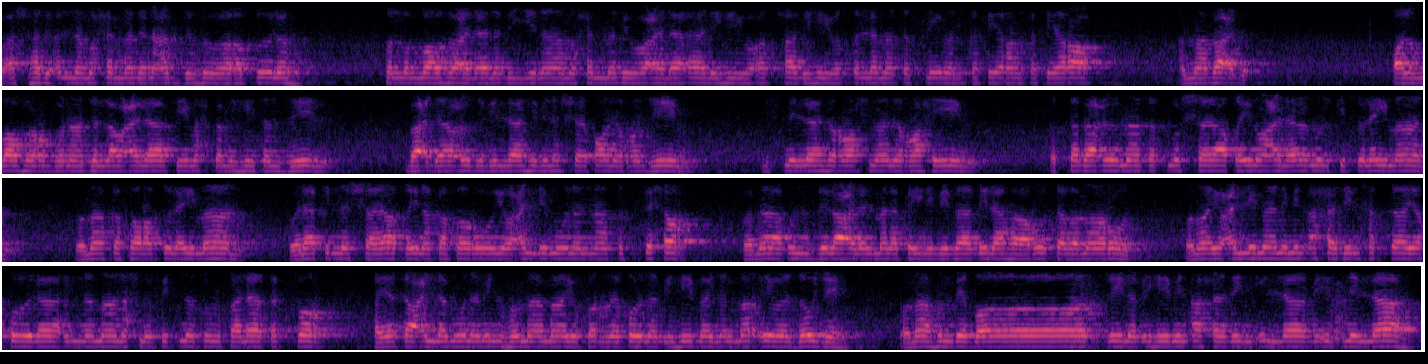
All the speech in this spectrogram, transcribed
وأشهد أن محمدا عبده ورسوله صلى الله على نبينا محمد وعلى آله وأصحابه وسلم تسليما كثيرا كثيرا. أما بعد قال الله ربنا جل وعلا في محكمه تنزيل بعد أعوذ بالله من الشيطان الرجيم بسم الله الرحمن الرحيم واتبعوا ما تتلو الشياطين على ملك سليمان. وما كفر سليمان ولكن الشياطين كفروا يعلمون الناس السحر وما أنزل على الملكين ببابل هاروت وماروت وما يعلمان من أحد حتى يقولا إنما نحن فتنة فلا تكفر فيتعلمون منهما ما يفرقون به بين المرء وزوجه وما هم بضارين به من أحد إلا بإذن الله.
